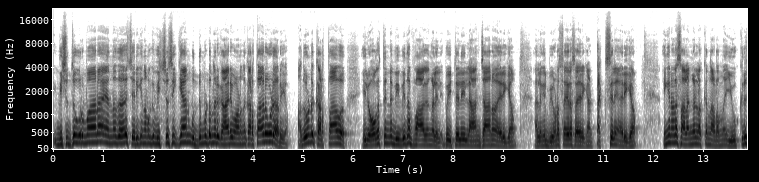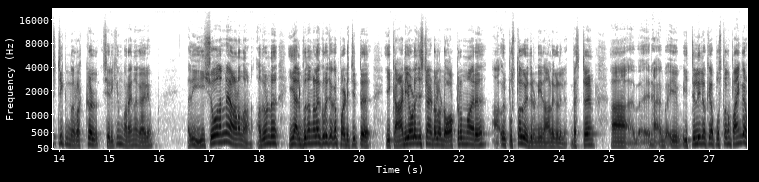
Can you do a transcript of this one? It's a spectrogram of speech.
വിശുദ്ധ കുർബാന എന്നത് ശരിക്കും നമുക്ക് വിശ്വസിക്കാൻ ബുദ്ധിമുട്ടുന്നൊരു കാര്യമാണെന്ന് കർത്താവിന് കൂടെ അറിയാം. അതുകൊണ്ട് കർത്താവ് ഈ ലോകത്തിന്റെ വിവിധ ഭാഗങ്ങളിൽ ഇപ്പോൾ ഇറ്റലിയിൽ ലാഞ്ചാനോ ആയിരിക്കാം അല്ലെങ്കിൽ ബ്യൂണസൈറസ് ആയിരിക്കാം ടെക്സിലെ ആയിരിക്കാം ഇങ്ങനെയുള്ള സ്ഥലങ്ങളിലൊക്കെ നടന്ന യൂക്രിസ്റ്റിക് മിറക്കൾ ശരിക്കും പറയുന്ന കാര്യം അത് ഈശോ തന്നെയാണെന്നാണ്. അതുകൊണ്ട് ഈ അത്ഭുതങ്ങളെക്കുറിച്ചൊക്കെ പഠിച്ചിട്ട് ഈ കാർഡിയോളജിസ്റ്റ് ആയിട്ടുള്ള ഡോക്ടർമാർ ഒരു പുസ്തകം എഴുതിയിട്ടുണ്ട് ഈ നാളുകളിൽ വെസ്റ്റേൺ ഇറ്റലിയിലൊക്കെ ആ പുസ്തകം ഭയങ്കര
